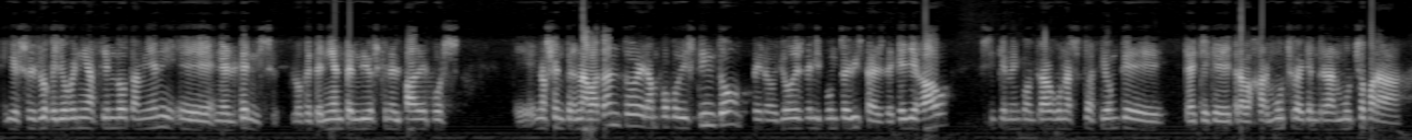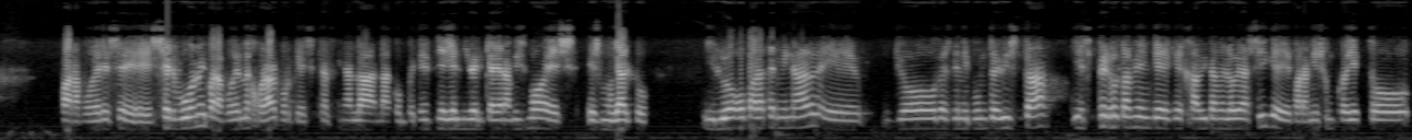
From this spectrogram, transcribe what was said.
y eso es lo que yo venía haciendo también eh, en el tenis. Lo que tenía entendido es que en el pádel pues eh, no se entrenaba tanto, era un poco distinto, pero yo desde mi punto de vista, desde que he llegado, sí que me he encontrado alguna situación que, hay que, trabajar mucho, que hay que entrenar mucho para, para poder ser bueno y para poder mejorar, porque es que al final la, la competencia y el nivel que hay ahora mismo es, es muy alto. Y luego, para terminar, eh, yo desde mi punto de vista, y espero también que, Javi también lo vea así, que para mí es un proyecto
